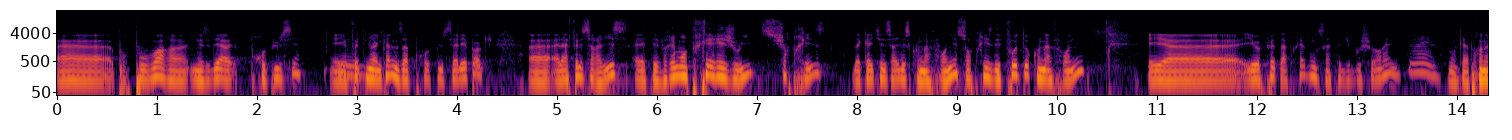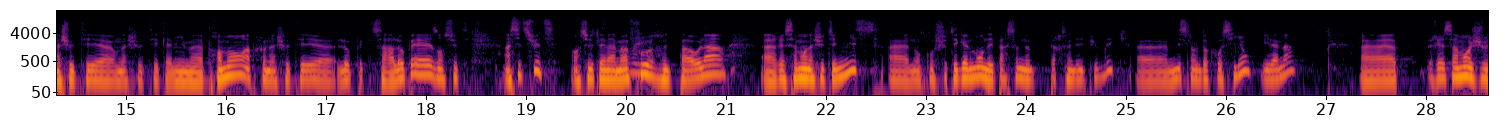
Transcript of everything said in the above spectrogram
euh, pour pouvoir nous aider à être propulser. Et en Mm. fait, K nous a propulsé à l'époque. Elle a fait le service, elle était vraiment très réjouie, surprise de la qualité du service qu'on a fourni, surprise des photos qu'on a fournies. Et, euh, et au fait, après, donc ça fait du bouche à oreille. Ouais. Donc après, on a shooté, euh, on a shooté Camille Froment, après on a shooté euh, Lopez- Sarah Lopez, ensuite ainsi de suite. Ensuite Lena Mafou, Ouais. ensuite Paola. Récemment, on a shooté une Miss. Donc on shoot également des personnes de personnalités publiques. Miss Languedoc-Roussillon, Ilana. Récemment, j'ai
